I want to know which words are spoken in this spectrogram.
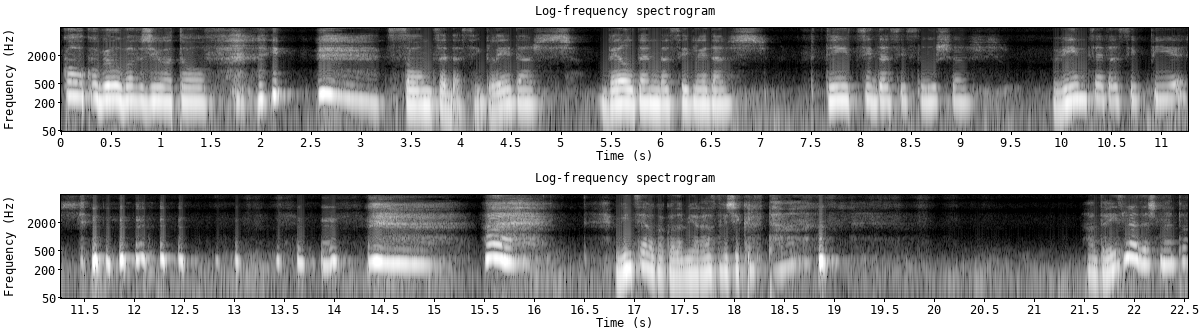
Колку бил убав животов. Сонце да си гледаш, велден да си гледаш, ptici, da si slušaš, vince, da si piješ. vince, evo kako da mi je razdveži krvta. A da izlazeš na to?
